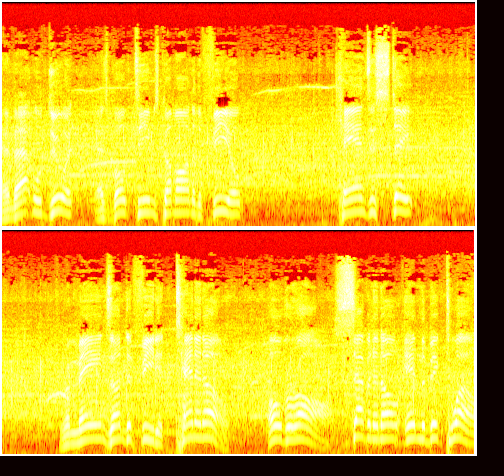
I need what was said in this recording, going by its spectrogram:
And that will do it as both teams come onto the field. Kansas State remains undefeated, 10-0 overall, 7-0 in the Big 12.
